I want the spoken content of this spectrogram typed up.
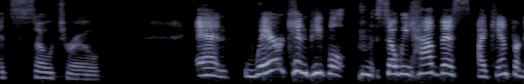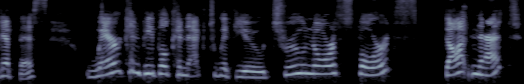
It's so true. And where can people, so we have this, I can't forget this. Where can people connect with you? True North Sports dot net.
